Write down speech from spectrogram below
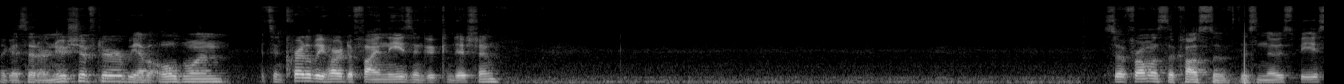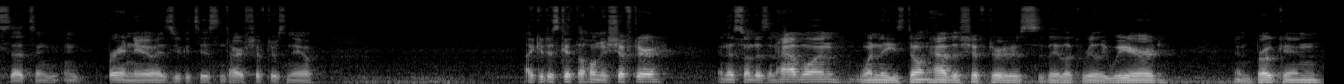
like I said, our new shifter, we have an old one. It's incredibly hard to find these in good condition. So for almost the cost of this nose piece that's in, in brand new, as you can see this entire shifter's new. I could just get the whole new shifter, and this one doesn't have one. When these don't have the shifters, they look really weird and broken.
